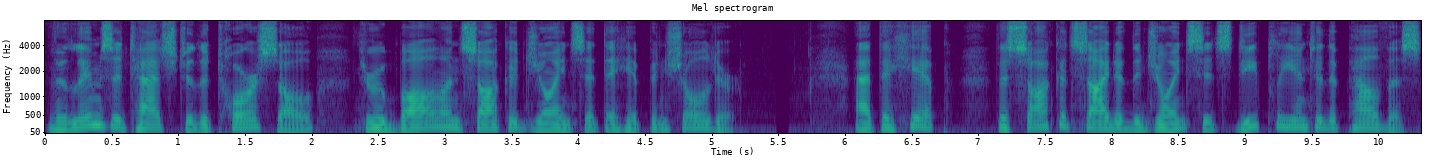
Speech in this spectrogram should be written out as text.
The limbs attach to the torso through ball and socket joints at the hip and shoulder. At the hip, the socket side of the joint sits deeply into the pelvis,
